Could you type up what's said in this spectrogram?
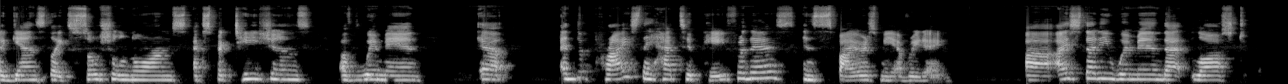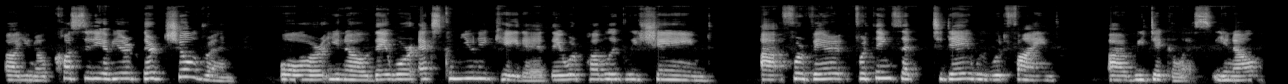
against like social norms expectations of women uh, and the price they had to pay for this inspires me every day Uh, I study women that lost, uh, you know, custody of your, their children, or you know, they were excommunicated, they were publicly shamed uh, for very for things that today we would find uh, ridiculous. You know,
